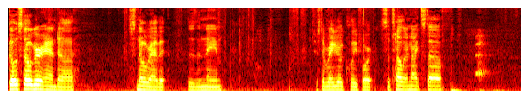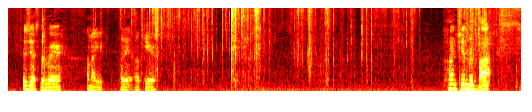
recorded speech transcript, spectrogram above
Ghost Ogre and uh, Snow Rabbit is the name. Just a regular Qliphort. Satellar Knight stuff. It's just the rare. I'm not gonna put it up here. Punch in the box.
